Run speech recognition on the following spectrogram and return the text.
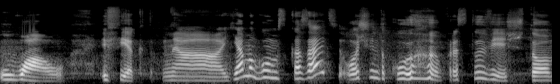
вау эффект. Я могу вам сказать очень такую простую вещь, что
